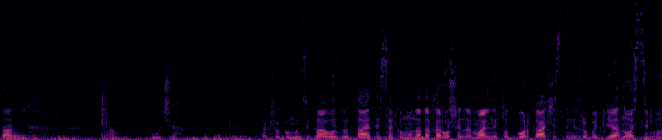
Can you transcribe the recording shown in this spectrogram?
там їх там куча. Так що кому цікаво, звертайтеся, кому треба хороший нормальний подбор, качественний, зробити діагностику,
